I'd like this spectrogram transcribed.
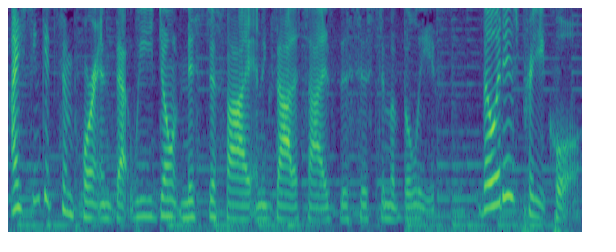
I think it's important that we don't mystify and exoticize this system of belief, though it is pretty cool.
